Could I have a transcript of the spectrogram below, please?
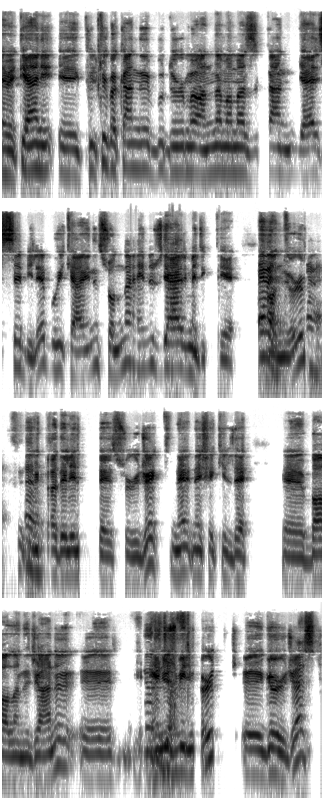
Evet yani e, Kültür Bakanlığı bu durumu anlamamazlıktan gelse bile bu hikayenin sonuna henüz gelmedik diye evet, anlıyorum. Evet, evet. Mücadele de sürecek. Ne, ne şekilde e, bağlanacağını e, henüz bilmiyoruz, e, göreceğiz.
